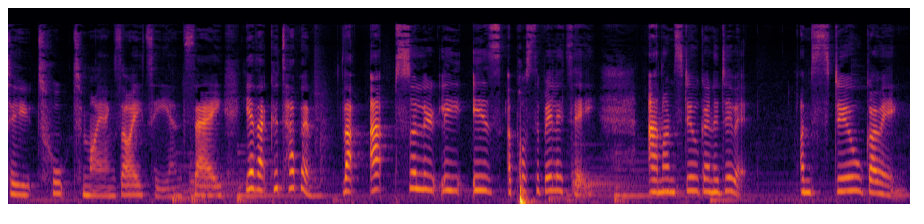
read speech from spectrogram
to talk to my anxiety and say, yeah, that could happen. That absolutely is a possibility. And I'm still going to do it. I'm still going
